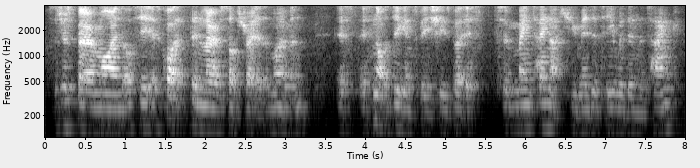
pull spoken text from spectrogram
So just bear in mind, obviously it's quite a thin layer of substrate at the moment. It's, it's not a digging species, but it's to maintain that humidity within the tank.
